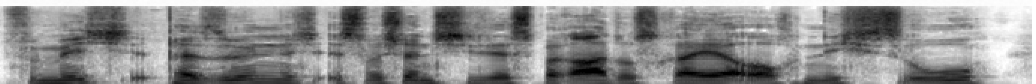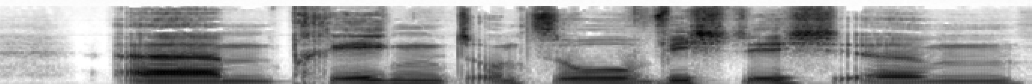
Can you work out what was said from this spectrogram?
für mich persönlich ist wahrscheinlich die Desperados-Reihe auch nicht so ähm, prägend und so wichtig ähm,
